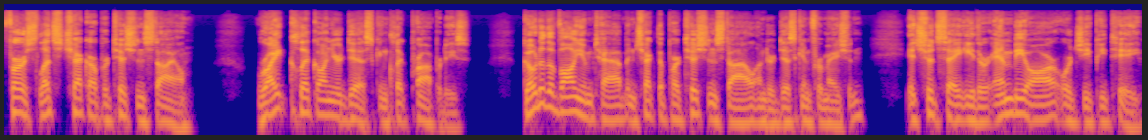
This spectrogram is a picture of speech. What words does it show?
First, let's check our partition style. Right-click on your disk and click Properties. Go to the Volume tab and check the partition style under Disk Information. It should say either MBR or GPT.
